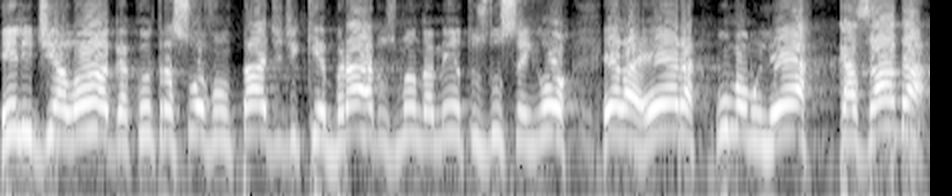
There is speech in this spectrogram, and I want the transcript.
ele dialoga contra a sua vontade de quebrar os mandamentos do Senhor. Ela era uma mulher casada.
